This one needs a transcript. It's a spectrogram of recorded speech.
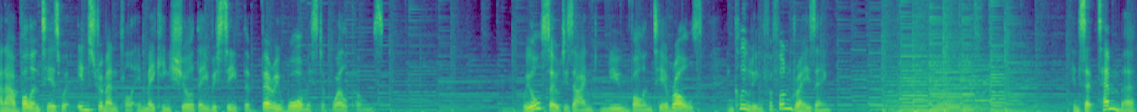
and our volunteers were instrumental in making sure they received the very warmest of welcomes. We also designed new volunteer roles, including for fundraising. In September,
